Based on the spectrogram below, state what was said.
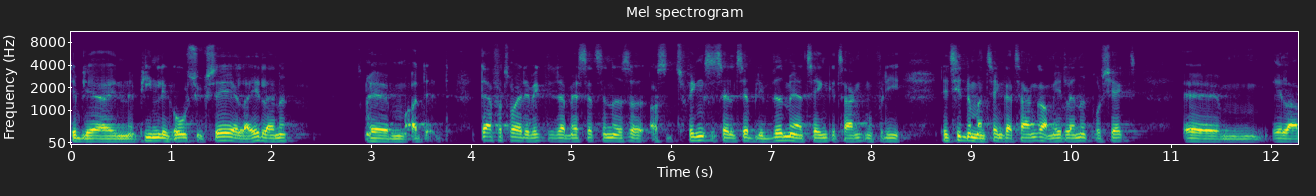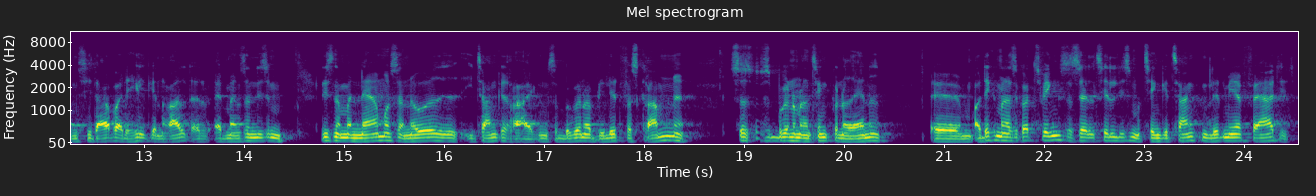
det bliver en pinlig god succes, eller et eller andet. Øhm, og det, derfor tror jeg, det er vigtigt at med at sætte sig ned og, så, og så tvinge sig selv til at blive ved med at tænke tanken, fordi det er tit, når man tænker tanker om et eller andet projekt, øhm, eller om sit arbejde helt generelt, at, at man sådan ligesom, ligesom når man nærmer sig noget i, i tankerækken, som begynder at blive lidt for skræmmende, så, så begynder man at tænke på noget andet. Øhm, og det kan man altså godt tvinge sig selv til, ligesom at tænke tanken lidt mere færdigt.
